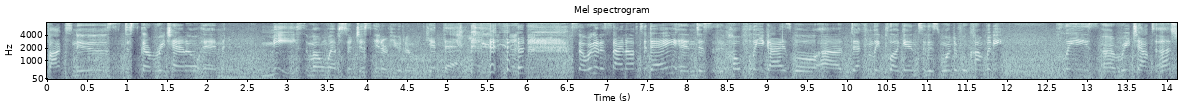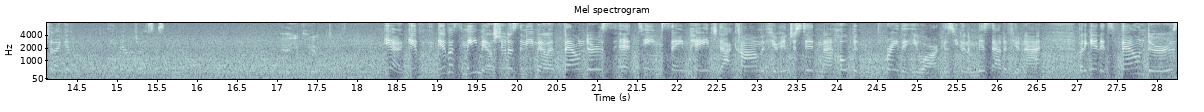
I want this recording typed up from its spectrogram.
Fox News, Discovery Channel, and me, Simone Webster, just interviewed him. Get that. so we're going to sign off today and just hopefully you guys will uh, definitely plug into this wonderful company. Please uh, reach out to us. Should I give email addresses? Yeah, you and I hope and pray that you are because you're going to miss out if you're not. But again, it's founders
